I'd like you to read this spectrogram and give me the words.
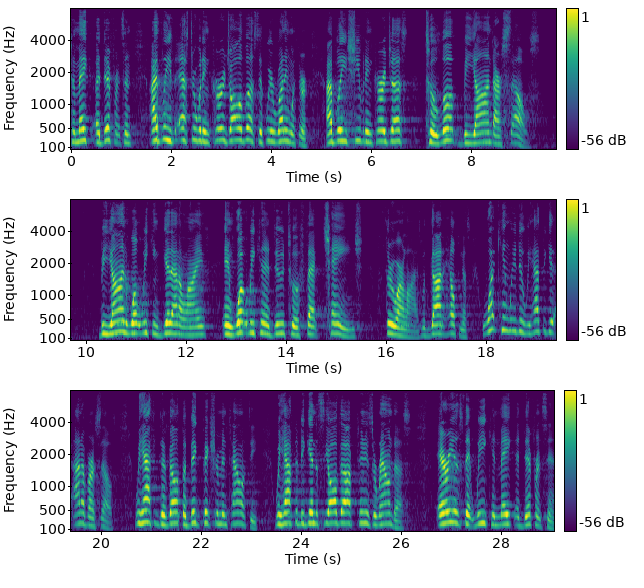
to make a difference. And I believe Esther would encourage all of us if we were running with her. I believe she would encourage us to look beyond ourselves, beyond what we can get out of life and what we can do to affect change through our lives, with God helping us. What can we do? We have to get out of ourselves. We have to develop a big picture mentality. We have to begin to see all the opportunities around us. areas that we can make a difference in.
